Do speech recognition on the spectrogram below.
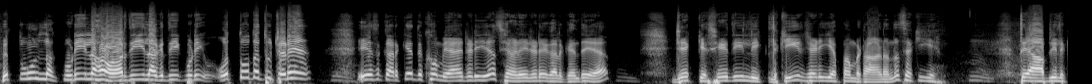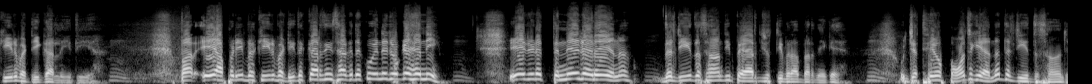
ਫਿਰ ਤੂੰ ਲ- ਕੁੜੀ ਲਾਹੌਰ ਦੀ ਲੱਗਦੀ, ਕੁੜੀ ਉਤੋਂ ਤਾਂ ਤੂੰ ਚੜਿਆ ਇਸ ਕਰਕੇ ਦੇਖੋ ਮੈਂ ਜਿਹੜੀ ਆ, ਸਿਆਣੇ ਜਿਹੜੇ ਗੱਲ ਕਹਿੰਦੇ ਆ, ਜੇ ਕਿਸੇ ਦੀ ਲਿ- ਲਕੀਰ ਜਿਹੜੀ ਆਪਾਂ ਮਿਟਾਣ ਨਾ ਸਕੀਏ ਤੇ ਆਪ ਦੀ ਲਕੀਰ ਵੱਡੀ ਕਰ ਲਈਦੀ ਆ। ਪਰ ਇਹ ਆਪਣੀ ਲਕੀਰ ਵੱਡੀ ਤੇ ਕਰ ਨਹੀਂ ਸਕਦੇ, ਕੋਈ ਇਹਨੇ ਜੋਗੇ ਹੈ ਨਹੀਂ। ਇਹ ਜਿਹੜੇ ਤਿੰਨੇ ਜਣੇ ਆ ਨਾ, ਦਲਜੀਤ ਦਸਾਂਝ ਦੀ ਪੈਰ ਦੀ ਜੁੱਤੀ ਬਰਾਬਰ ਨਹੀਂ ਗਏ। ਉਹ ਜਿੱਥੇ ਉਹ ਪਹੁੰਚ ਗਿਆ ਨਾ ਦਲਜੀਤ ਦਸਾਂਝ,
